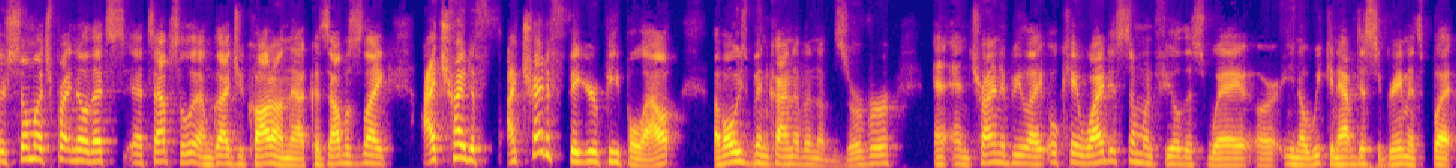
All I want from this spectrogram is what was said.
there's so much pride. No, that's that's absolutely. I'm glad you caught on that because I was like, I try to I try to figure people out. I've always been kind of an observer and, and trying to be like, okay, why does someone feel this way? Or you know, we can have disagreements, but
